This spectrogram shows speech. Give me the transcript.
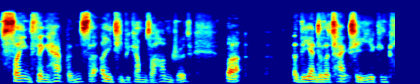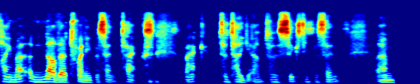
same thing happens, that 80 becomes 100, but at the end of the tax year, you can claim another 20% tax back to take it up to 60% um,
